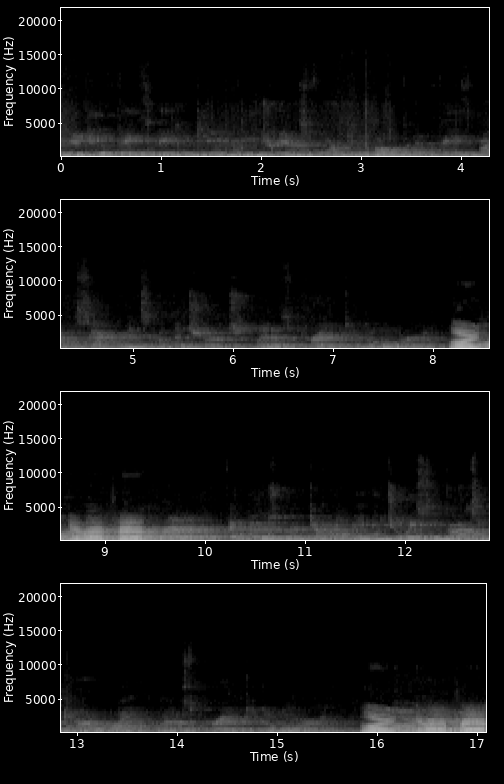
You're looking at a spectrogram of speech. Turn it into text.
community of faith, may continue to be transformed in love and faith by the sacraments of the church, let us pray to the Lord. Lord, hear our prayer. That those who have died may rejoice in God's eternal life, let us pray to the Lord. Lord, hear our prayer.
